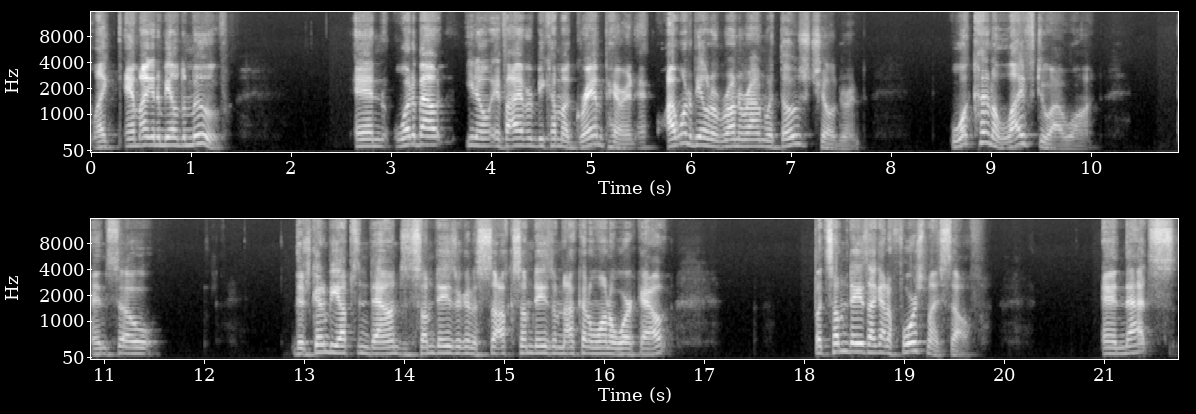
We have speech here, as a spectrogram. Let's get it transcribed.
like, am I going to be able to move? And what about, you know, if I ever become a grandparent, I want to be able to run around with those children. What kind of life do I want? And so there's going to be ups and downs. Some days are going to suck. Some days I'm not going to want to work out. But some days I got to force myself. And that's,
